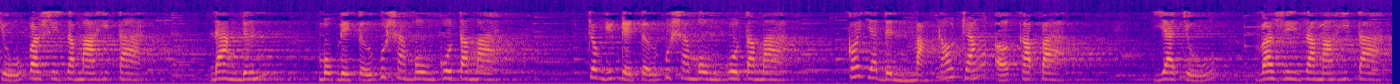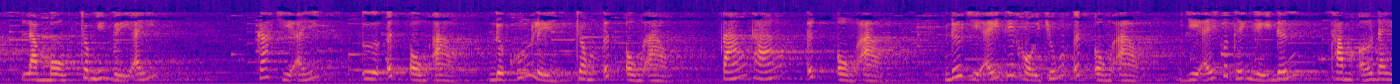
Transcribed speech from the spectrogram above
chủ Vajramahita đang đến một đệ tử của sa môn Gotama trong những đệ tử của sa môn Gotama có gia đình mặc áo trắng ở Kapa. Gia chủ Vajramahita là một trong những vị ấy. Các chị ấy ưa ít ồn ào, được huấn luyện trong ít ồn ào, tán thán ít ồn ào. Nếu chị ấy thấy hội chúng ít ồn ào, chị ấy có thể nghĩ đến thăm ở đây.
